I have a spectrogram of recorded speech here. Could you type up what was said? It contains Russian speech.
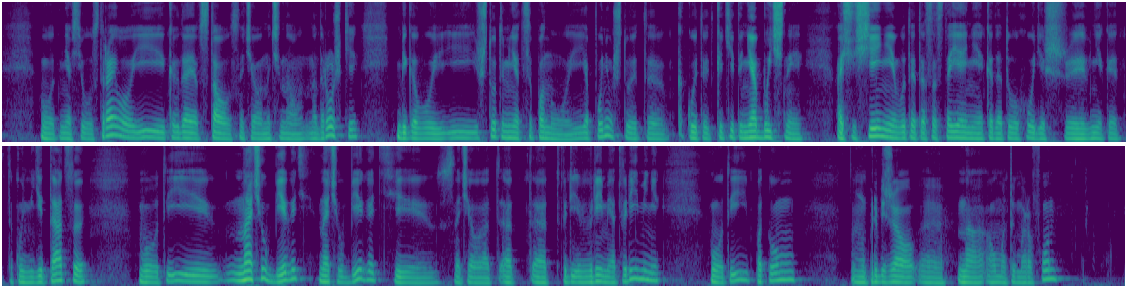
Вот, меня все устраивало. И когда я встал, сначала начинал на дорожке беговой, и что-то меня цепануло. И я понял, что это какие-то необычные ощущения, вот это состояние, когда ты уходишь э, в некую такую медитацию. Вот, и начал бегать, начал бегать и сначала от, от, от время от времени, вот, и потом прибежал э, на Алматы марафон,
